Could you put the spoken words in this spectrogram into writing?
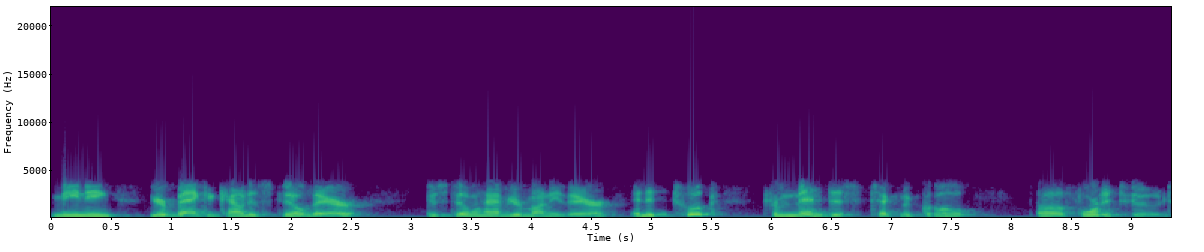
Meaning, your bank account is still there, you still have your money there, and it took tremendous technical uh, fortitude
